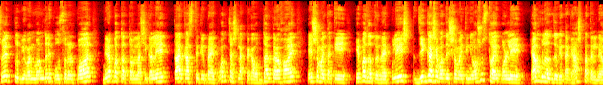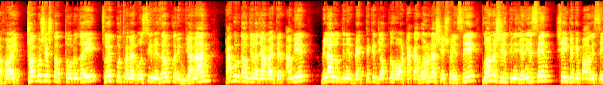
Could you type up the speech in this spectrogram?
সৈয়দপুর বিমানবন্দরে পৌঁছানোর পর নিরাপত্তা তল্লাশিকালে তার কাছ থেকে প্রায় পঞ্চাশ লাখ টাকা উদ্ধার করা হয়। এ সময় তাকে হেফাজতে নেয় পুলিশ। জিজ্ঞাসাবাদের সময় তিনি অসুস্থ হয়ে পড়লে অ্যাম্বুলেন্স যোগে তাকে হাসপাতালে নেওয়া হয়। সর্বশেষ তথ্য অনুযায়ী সৈয়দপুর থানার ওসি রেজাউল করিম জানান, ঠাকুরগাঁও জেলা জামায়াতের আমির বিলাল উদ্দিনের ব্যাগ থেকে জব্দ হওয়া টাকা গণনা শেষ হয়েছে। গণনা শেষে তিনি জানিয়েছেন, সেই ব্যাগে পাওয়া গেছে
